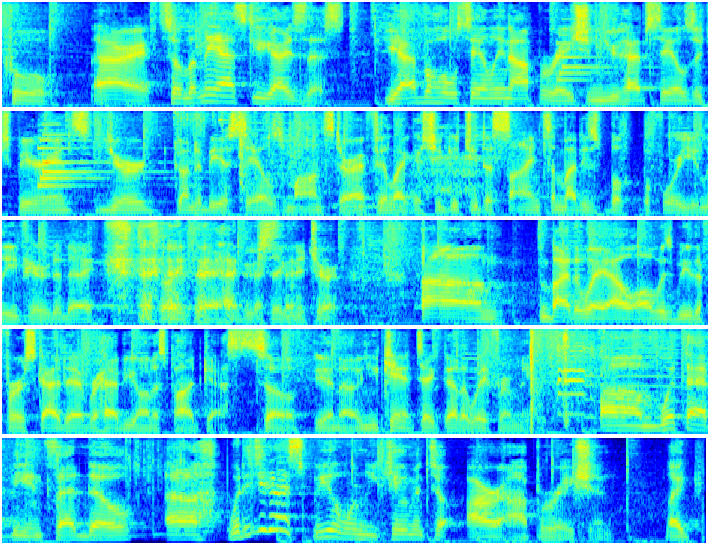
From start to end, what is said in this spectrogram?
Cool. All right. So let me ask you guys this. You have a wholesaling operation, you have sales experience, you're going to be a sales monster. I feel like I should get you to sign somebody's book before you leave here today. So like I have your signature. Um, and by the way, I'll always be the first guy to ever have you on this podcast. So, you know, you can't take that away from me. Um, with that being said, though, uh, what did you guys feel when you came into our operation? Like,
